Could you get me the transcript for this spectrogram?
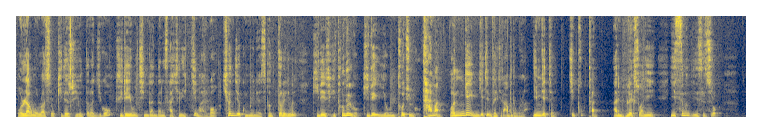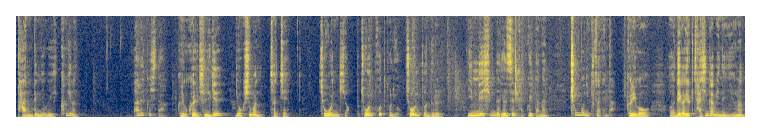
올라가면 올라갈수록 기대 수익은 떨어지고 기대임은 증가한다는 사실을 잊지 말고 현재 국면에서 더 떨어지면 기대 수익이 더 늘고 기대 이용은 더 줄고 다만 언제 임계점이 될지는 아무도 몰라. 임계점 즉 폭탄 아니면 블랙스완이 있으면 있을수록 반등력의 크기는 빠를 것이다. 그리고 그걸 즐길 욕심은 첫째, 좋은 기업, 좋은 포트폴리오, 좋은 펀드를 인내심 있는 열쇠를 갖고 있다면 충분히 부자 된다. 그리고 어, 내가 이렇게 자신감 있는 이유는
